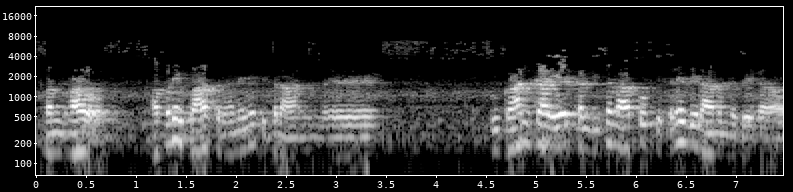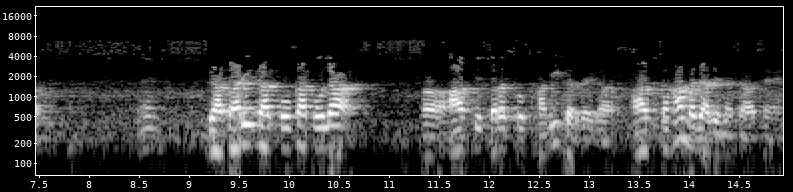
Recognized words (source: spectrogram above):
समझाओ, अपने पास रहने में कितना आनंद है। दुकान का एयर कंडीशन आपको कितने दिन आनंद देगा? व्यापारी का कोका कोला आपके तरफ़ को खाली कर देगा। आप कहाँ मज़ा लेना चाहते हैं?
